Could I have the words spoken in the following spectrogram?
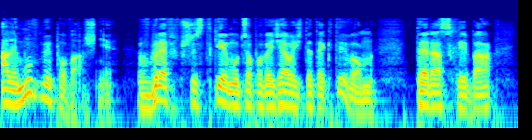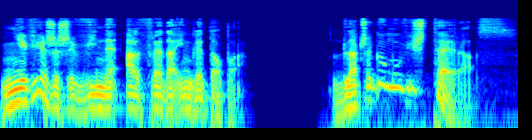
ale mówmy poważnie. Wbrew wszystkiemu, co powiedziałeś detektywom, teraz chyba nie wierzysz w winę Alfreda Ingletopa. Dlaczego mówisz teraz?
